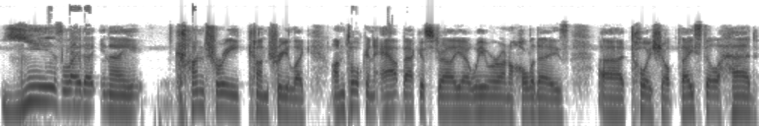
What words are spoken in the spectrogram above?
years later in a country country like I'm talking outback Australia. We were on a holidays uh, toy shop. They still had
